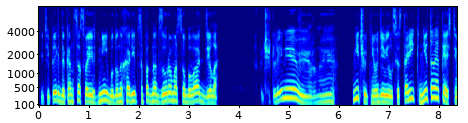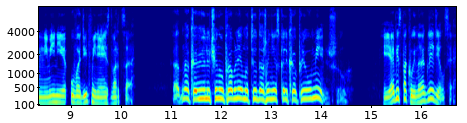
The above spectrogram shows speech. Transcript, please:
и теперь до конца своих дней буду находиться под надзором особого отдела. «Впечатления верные», — ничуть не удивился старик, не торопясь, тем не менее, уводить меня из дворца. «Однако величину проблемы ты даже несколько преуменьшил». Я беспокойно огляделся.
